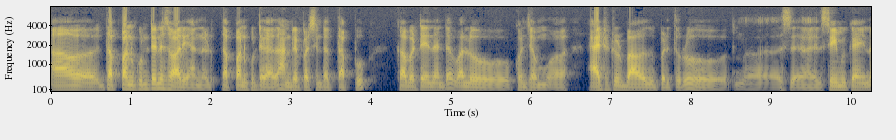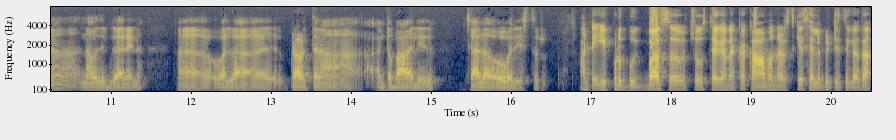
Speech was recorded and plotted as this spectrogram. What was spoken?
తప్పనుకుంటేనే తప్పు అనుకుంటేనే సారీ అన్నాడు. తప్పు అనుకుంటే కాదు హండ్రెడ్ పర్సెంట్ అది తప్పు. కాబట్టి ఏంటంటే వాళ్ళు కొంచెం యాటిట్యూడ్ బాగా చూపెడుతురు శ్రీముఖి అయినా నవదీప్ గారైనా వాళ్ళ ప్రవర్తన అంత బాగాలేదు. చాలా ఓవర్ చేస్తారు అంటే ఇప్పుడు బిగ్ బాస్ చూస్తే గనక కామనర్స్కి సెలబ్రిటీస్ కదా.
